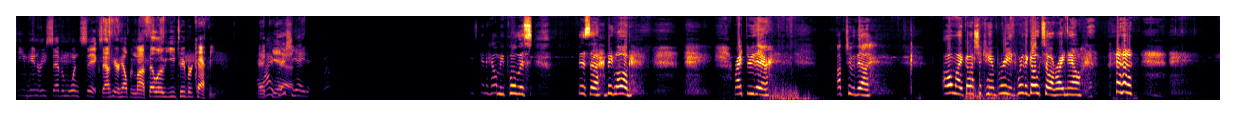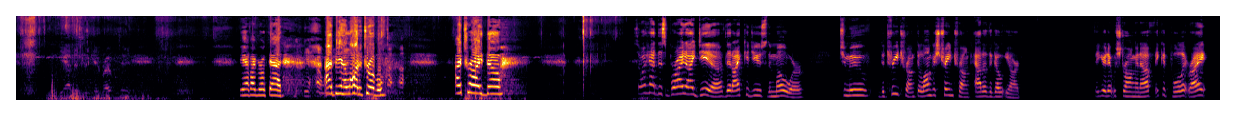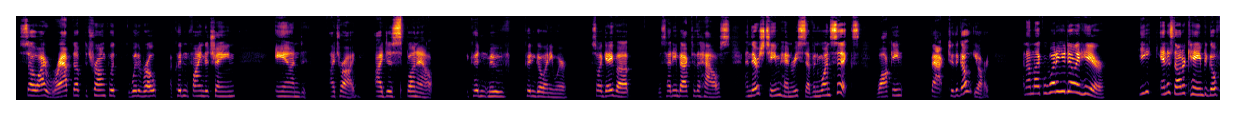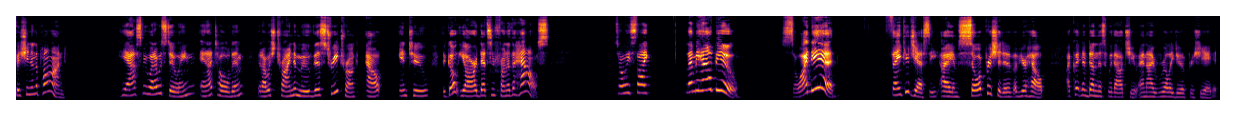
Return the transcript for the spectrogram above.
Team Henry 716 out here helping my fellow YouTuber Kathy. And Heck I yeah. appreciate it. He's gonna help me pull this this uh, big log right through there up to the oh my gosh I can't breathe where the goats are right now Yeah, this is a good rope too. Yeah if I broke that Yeah, I'd be in a lot of trouble I tried though so I had this bright idea that I could use the mower to move the tree trunk, the longest tree trunk, out of the goat yard. Figured it was strong enough, it could pull it, right? So I wrapped up the trunk with, with a rope. I couldn't find a chain, and I tried. I just spun out. It couldn't move, couldn't go anywhere. So I gave up, was heading back to the house, and there's Team Henry 716 walking back to the goat yard. And I'm like, well, what are you doing here? He and his daughter came to go fishing in the pond. He asked me what I was doing, and I told him that I was trying to move this tree trunk out into the goat yard that's in front of the house. So he's like, let me help you. So I did. Thank you, Jesse. I am so appreciative of your help. I couldn't have done this without you, and I really do appreciate it.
